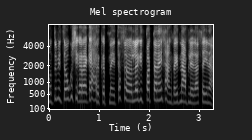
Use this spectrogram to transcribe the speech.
मग तुम्ही चौकशी करा काही हरकत नाही. तसं लगेच पत्ता नाही सांगता येत ना आपल्याला असं आहे ना?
